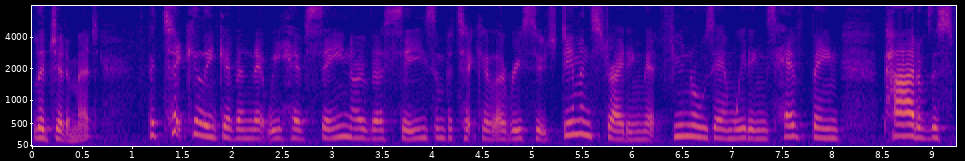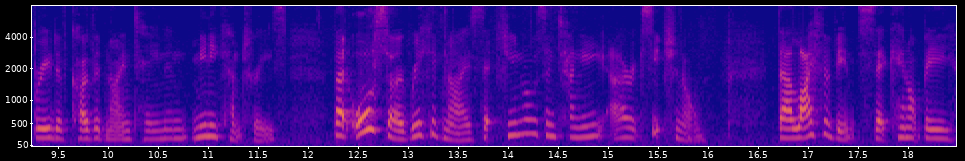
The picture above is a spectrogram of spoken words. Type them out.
legitimate, particularly given that we have seen overseas, in particular, research demonstrating that funerals and weddings have been part of the spread of COVID 19 in many countries, but also recognise that funerals and tangi are exceptional. They're life events that cannot be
